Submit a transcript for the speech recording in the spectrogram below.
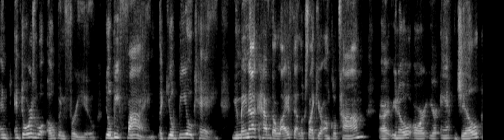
and and doors will open for you. You'll be fine. Like you'll be okay. You may not have the life that looks like your uncle tom or you know or your aunt jill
